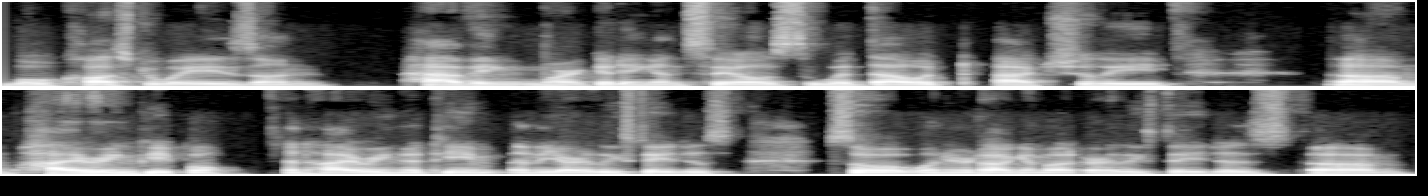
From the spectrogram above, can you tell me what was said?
low cost ways on having marketing and sales without actually um, hiring people and hiring a team in the early stages. So when you're talking about early stages, um,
